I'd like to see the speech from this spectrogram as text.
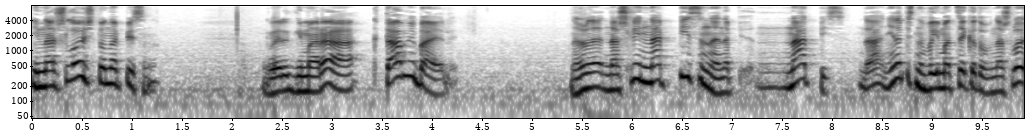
И нашлось, что написано. Говорит Гимара, ктавми байли. Нашли написанное, напи- надпись, да, не написано в имаце котов, нашло,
